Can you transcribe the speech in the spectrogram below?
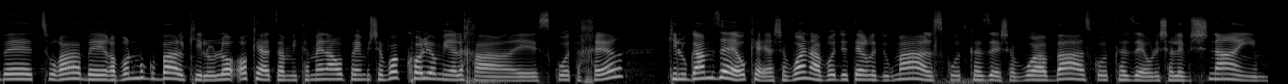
בצורה, בערבון מוגבל, כאילו לא, אוקיי, אתה מתאמן ארבע פעמים בשבוע, כל יום יהיה לך סקווט אחר. כאילו גם זה, אוקיי, השבוע נעבוד יותר לדוגמה על סקווט כזה, שבוע הבא סקווט כזה, או נשלב שניים,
